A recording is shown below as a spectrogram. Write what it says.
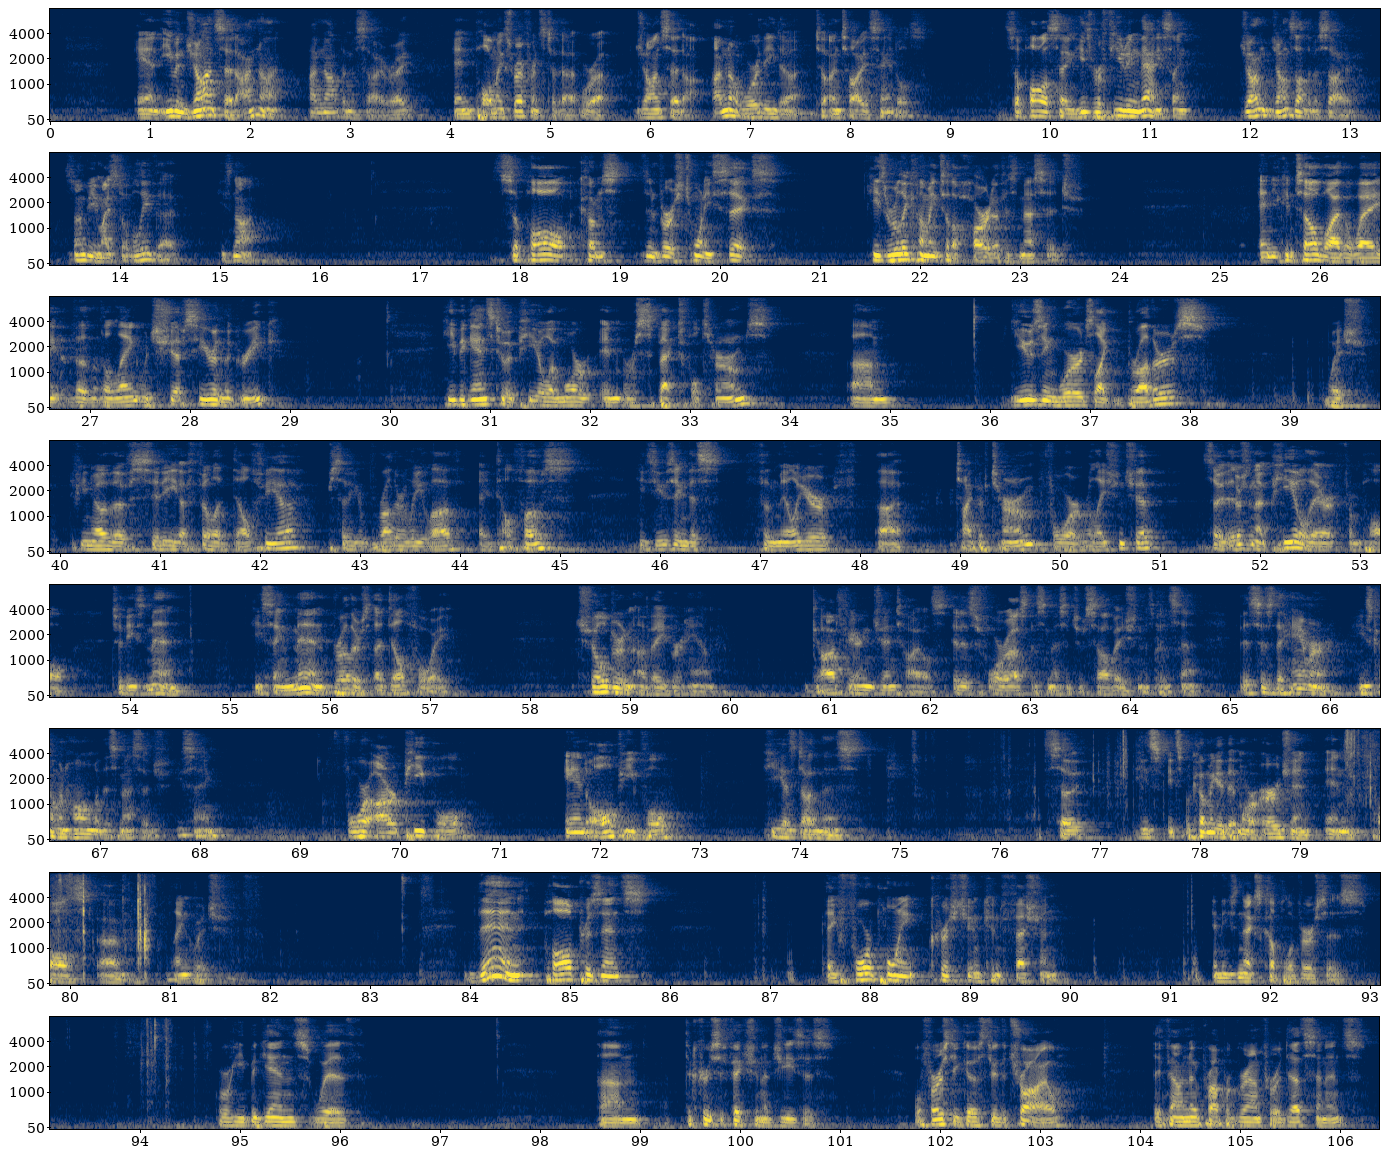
And even John said, I'm not, I'm not the Messiah, right? And Paul makes reference to that, where uh, John said, I'm not worthy to, to untie his sandals. So Paul is saying, he's refuting that. He's saying, John, John's not the Messiah. Some of you might still believe that. He's not. So Paul comes in verse 26. He's really coming to the heart of his message. And you can tell by the way the, the language shifts here in the Greek. He begins to appeal in more in respectful terms, um, using words like brothers, which, if you know the city of Philadelphia, city of brotherly love, Adelphos, he's using this familiar uh, type of term for relationship. So there's an appeal there from Paul to these men. He's saying, Men, brothers, Adelphoi, children of Abraham, God fearing Gentiles, it is for us this message of salvation has been sent. This is the hammer. He's coming home with this message. He's saying, For our people and all people, he has done this. So he's, it's becoming a bit more urgent in Paul's um, language. Then Paul presents a four point Christian confession in these next couple of verses, where he begins with um, the crucifixion of Jesus. Well, first he goes through the trial. They found no proper ground for a death sentence.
